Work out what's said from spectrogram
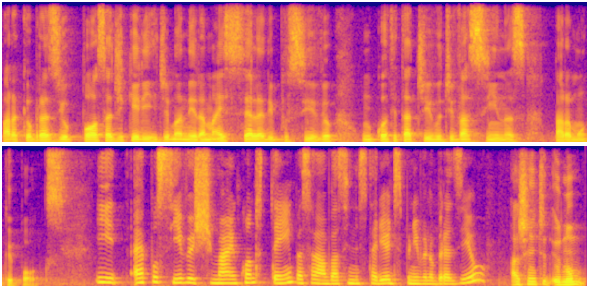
para que o Brasil possa adquirir de maneira mais célere possível um quantitativo de vacinas para monkeypox. E é possível estimar em quanto tempo essa vacina estaria disponível no Brasil? A gente, não,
